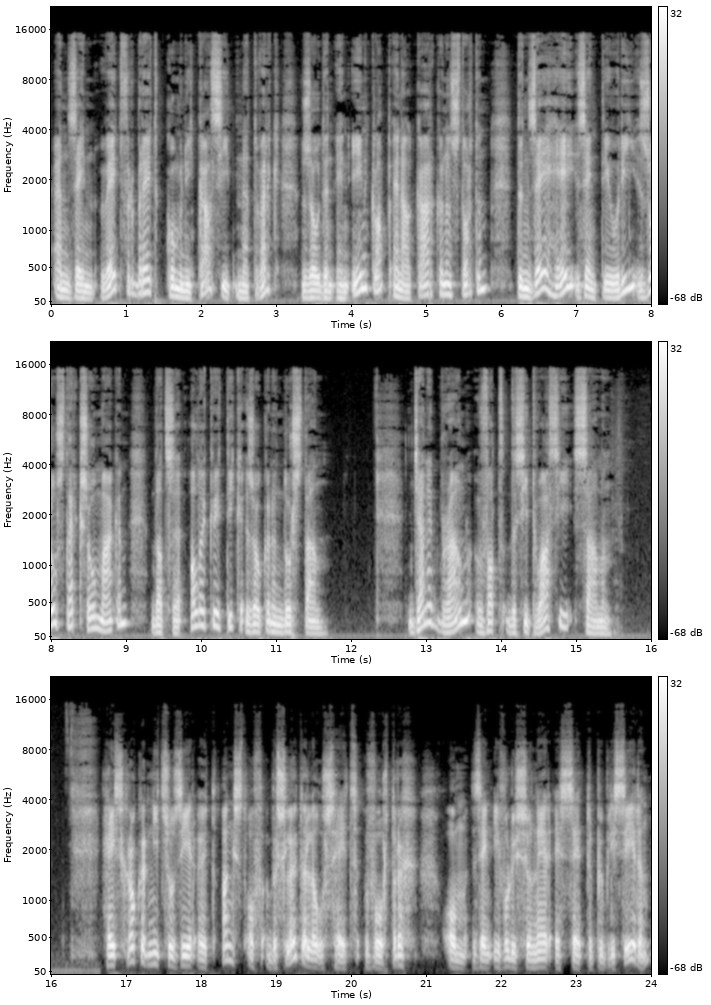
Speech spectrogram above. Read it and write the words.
en zijn wijdverbreid communicatienetwerk zouden in één klap in elkaar kunnen storten, tenzij hij zijn theorie zo sterk zou maken dat ze alle kritiek zou kunnen doorstaan. Janet Brown vat de situatie samen. Hij schrok er niet zozeer uit angst of besluiteloosheid voor terug om zijn evolutionair essay te publiceren,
